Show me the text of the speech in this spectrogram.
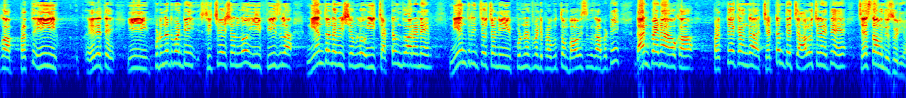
ఒక ప్రతి ఈ ఏదైతే ఈ ఇప్పుడున్నటువంటి సిచ్యువేషన్లో ఈ ఫీజుల నియంత్రణ విషయంలో ఈ చట్టం ద్వారానే నియంత్రించవచ్చని ఇప్పుడున్నటువంటి ప్రభుత్వం భావిస్తుంది కాబట్టి దానిపైన ఒక ప్రత్యేకంగా చట్టం తెచ్చే ఆలోచన అయితే చేస్తూ ఉంది సూర్య.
